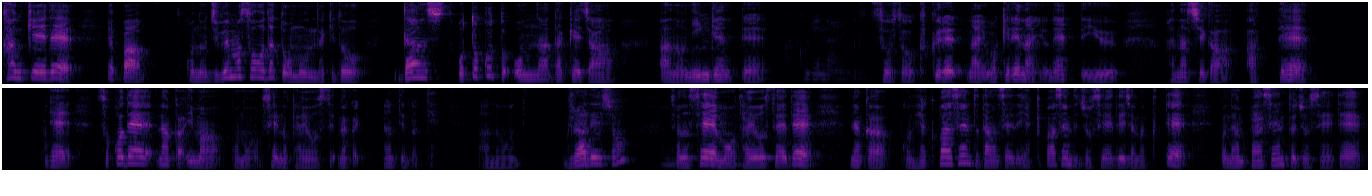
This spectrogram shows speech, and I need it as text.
関係でやっぱこの自分もそうだと思うんだけど男子男と女だけじゃあの人間って隠れない。そうそうくくれない分けれないよねっていう話があってでそこでなんか今この性の多様性なんかなんて言うんだっけ？あのグラデーション？その性も多様性でなんかこの100%男性で100%女性でじゃなくて何パーセント女性で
